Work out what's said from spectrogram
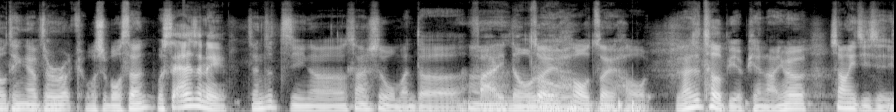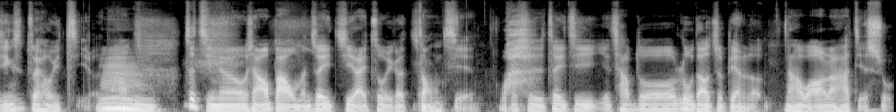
收听 After Work，我是博森。我是 Anthony，今天这集呢，算是我们的嗯 Final 最后最后，也算是特别篇啦，因为上一集其实已经是最后一集了。然后嗯，这集呢，我想要把我们这一季来做一个总结，就是这一季也差不多录到这边了，然后我要让它结束，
